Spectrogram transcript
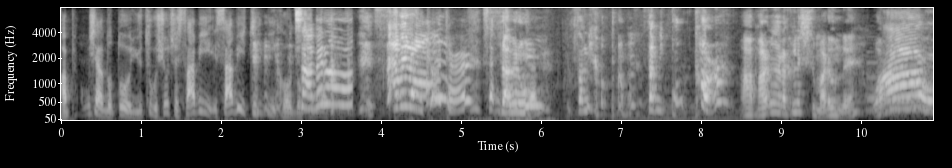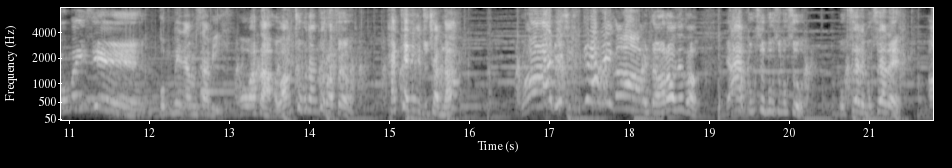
아 병신아 너 또 유튜브 쇼츠 사비 사비 TV 그거 너 사베로! 사베로! 커터? 사베로! 쌈니컵탕 쌈니코터? 아 바람의 나라 클래식 좀 마려운데. 와우 어메이징! 꽃미남 사비. 어 왔다. 왕초보장 들어왔어요. 카트하는 게 좋지 않나? 와 이거 진짜라고 이거! 더러운 녀석. 야 복수 복수 복수. 복수해야 돼 복수해야 돼아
